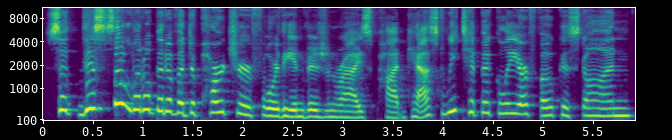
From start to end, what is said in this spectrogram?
So, this is a little bit of a departure for the Envision Rise podcast. We typically are focused on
